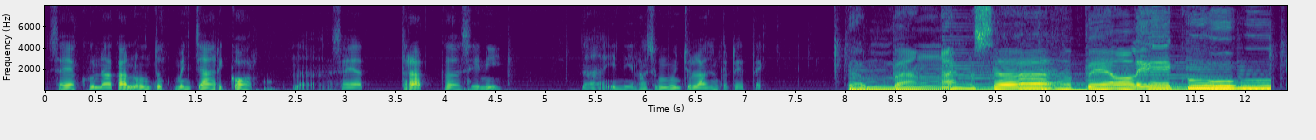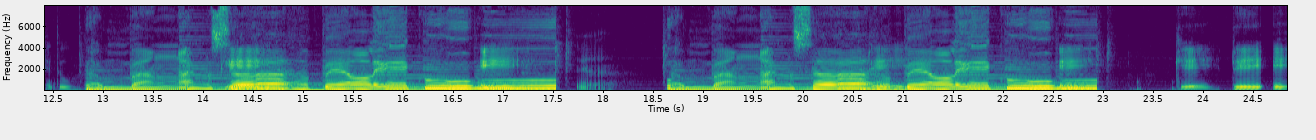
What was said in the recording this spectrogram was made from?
Saya gunakan untuk mencari chord. Nah saya drag ke sini. Nah ini langsung muncul langsung ke detek Kembangan sepeleku. Itu. Kembangan sepeleku. E. Ya. Kembangan sepeleku. E. G D E.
